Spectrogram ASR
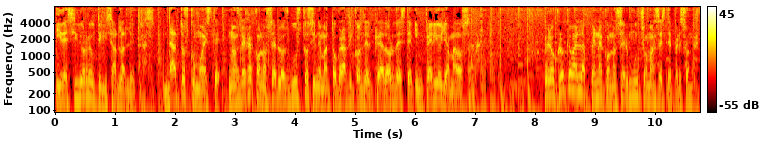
y decidió reutilizar las letras. Datos como este nos deja conocer los gustos cinematográficos del creador de este imperio llamado Sara. Pero creo que vale la pena conocer mucho más a este personaje.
